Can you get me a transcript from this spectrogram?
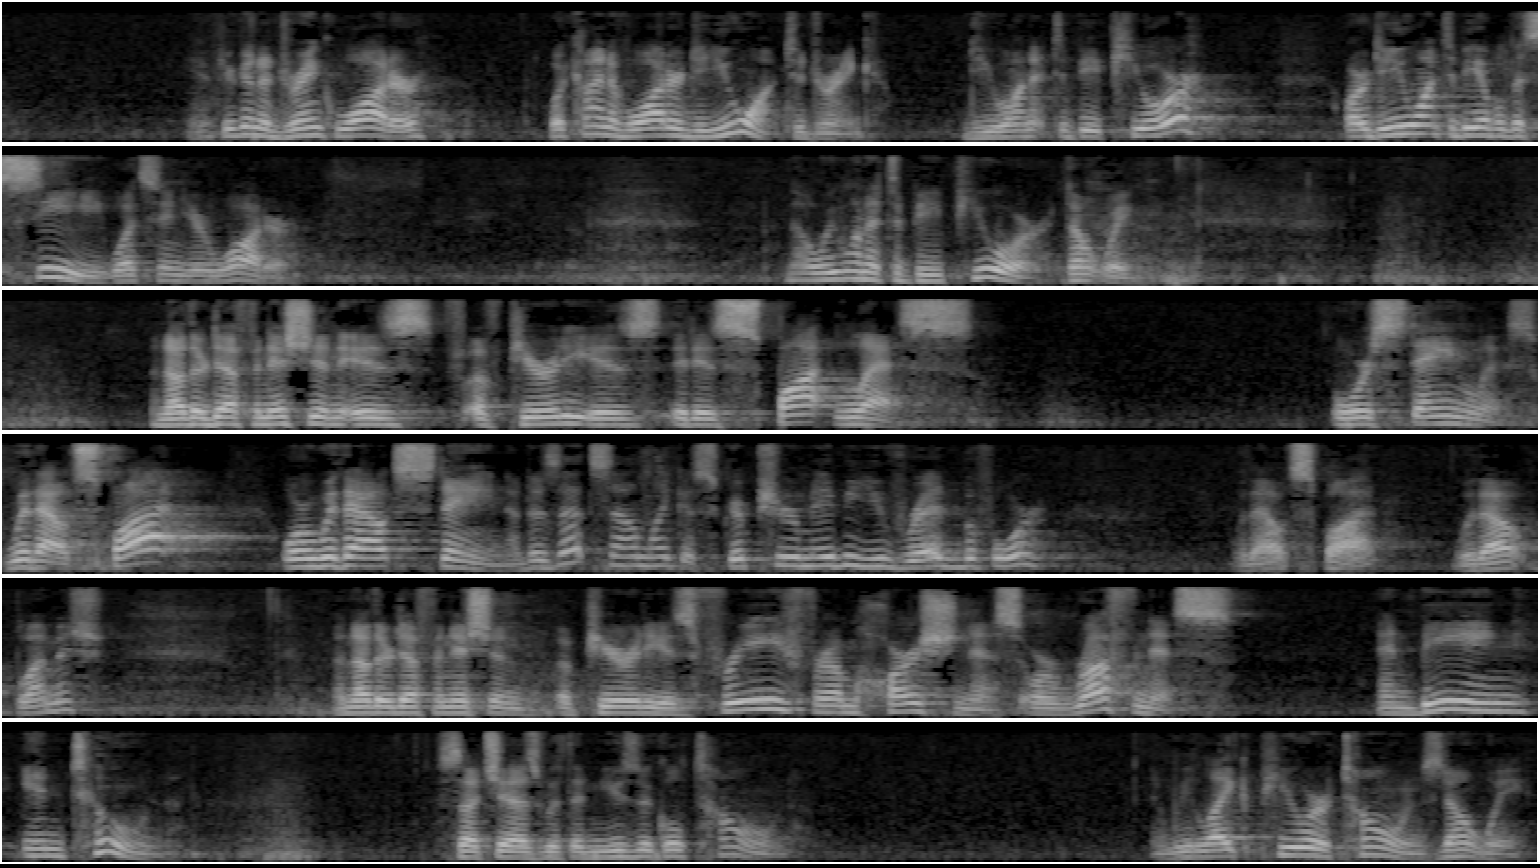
If you're going to drink water, what kind of water do you want to drink? Do you want it to be pure? Or do you want to be able to see what's in your water? No, we want it to be pure, don't we? Another definition is, of purity is it is spotless or stainless, without spot or without stain. Now, does that sound like a scripture maybe you've read before? Without spot, without blemish? Another definition of purity is free from harshness or roughness and being in tune, such as with a musical tone and we like pure tones, don't we?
